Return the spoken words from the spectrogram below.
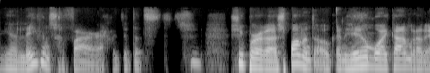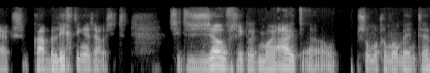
ja, levensgevaar. Eigenlijk. Dat, dat is su- super eh, spannend ook. En heel mooi camerawerk. Qua belichting en zo. Ziet, ziet er zo verschrikkelijk mooi uit op sommige momenten.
